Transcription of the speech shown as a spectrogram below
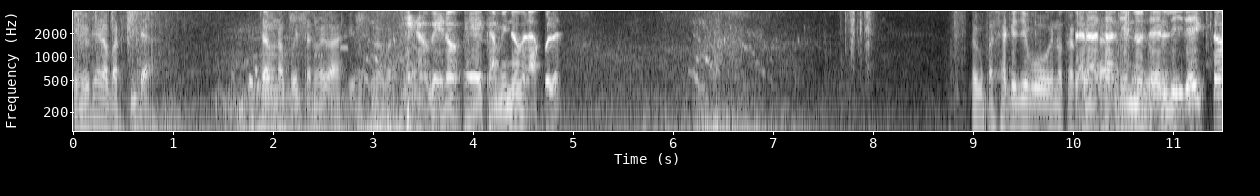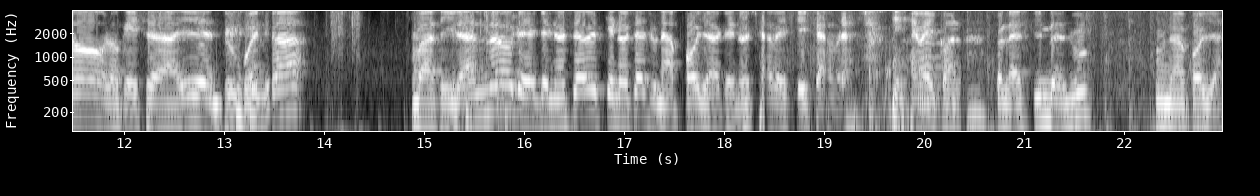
Que mi primera partida. Esta es una cuenta nueva, que primera Que partida. no, que no, que, que a mí no me la cuelas. Lo que pasa es que llevo en otra Estarás cuenta. haciéndote el directo o lo que sea ahí en tu cuenta. Vacilando que, que no sabes que no seas una polla, que no sabes qué cabras. Ahí con, con la skin de noob, una polla.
